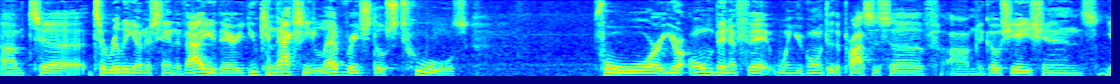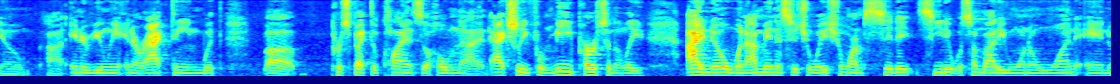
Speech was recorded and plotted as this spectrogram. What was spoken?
um, to to really understand the value there, you can actually leverage those tools for your own benefit when you're going through the process of um, negotiations, you know, uh, interviewing, interacting with uh, prospective clients, the whole nine. Actually, for me personally, I know when I'm in a situation where I'm seated seated with somebody one on one, and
